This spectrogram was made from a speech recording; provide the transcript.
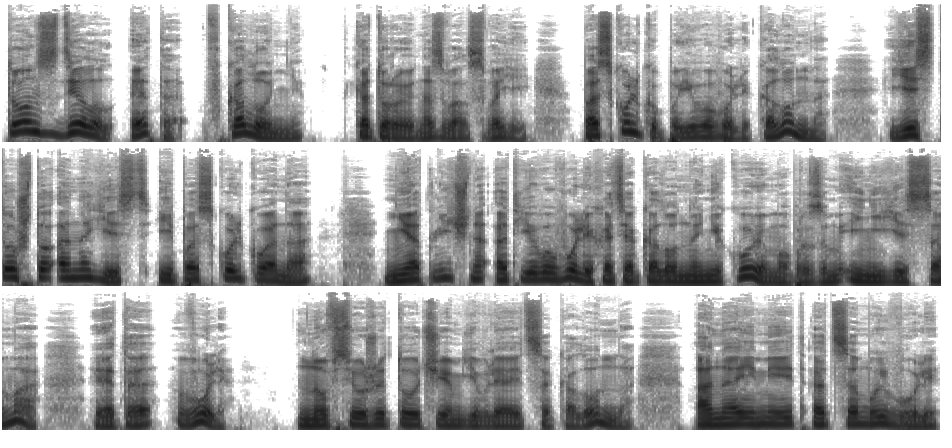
то он сделал это в колонне, которую назвал своей, поскольку по его воле колонна есть то, что она есть, и поскольку она не отлична от его воли, хотя колонна никоим образом и не есть сама, это воля. Но все же то, чем является колонна, она имеет от самой воли,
